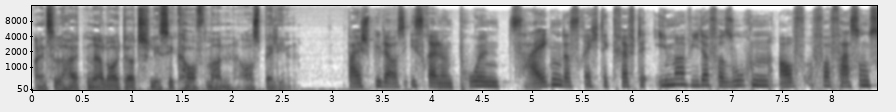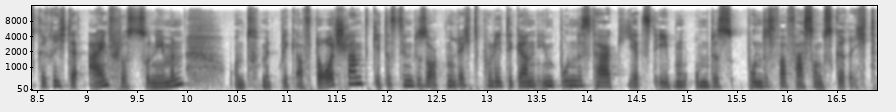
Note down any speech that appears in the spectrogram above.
Einzelheiten erläutert Lissy Kaufmann aus Berlin. Beispiele aus Israel und Polen zeigen, dass rechte Kräfte immer wieder versuchen, auf Verfassungsgerichte Einfluss zu nehmen. Und mit Blick auf Deutschland geht es den besorgten Rechtspolitikern im Bundestag jetzt eben um das Bundesverfassungsgericht.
